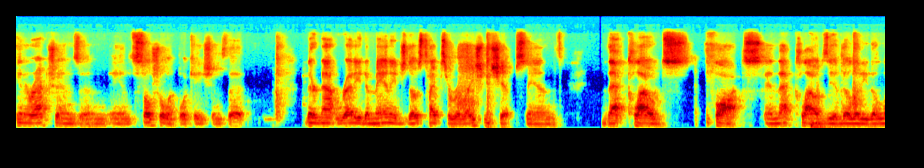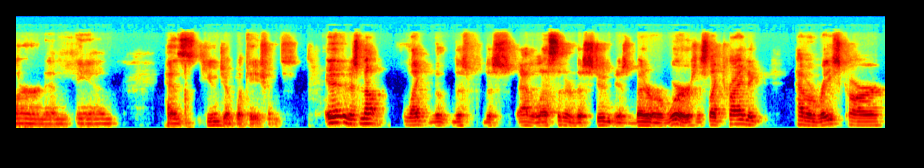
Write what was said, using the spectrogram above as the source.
interactions and, and social implications that they're not ready to manage those types of relationships and that clouds thoughts and that clouds the ability to learn and, and has huge implications. And and it's not like the, this, this adolescent or this student is better or worse. It's like trying to have a race car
